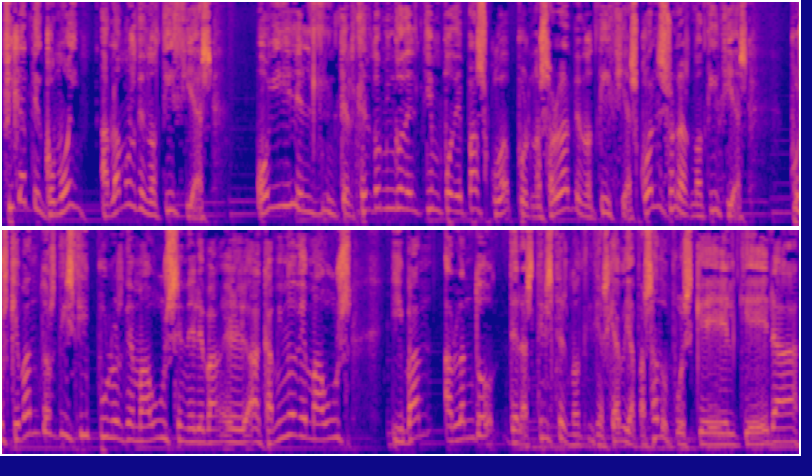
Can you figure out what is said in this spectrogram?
Fíjate como hoy hablamos de noticias. Hoy, el tercer domingo del tiempo de Pascua, pues nos habla de noticias. ¿Cuáles son las noticias? Pues que van dos discípulos de Maús en el, eva- eh, a camino de Maús y van hablando de las tristes noticias. ¿Qué había pasado? Pues que el que era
